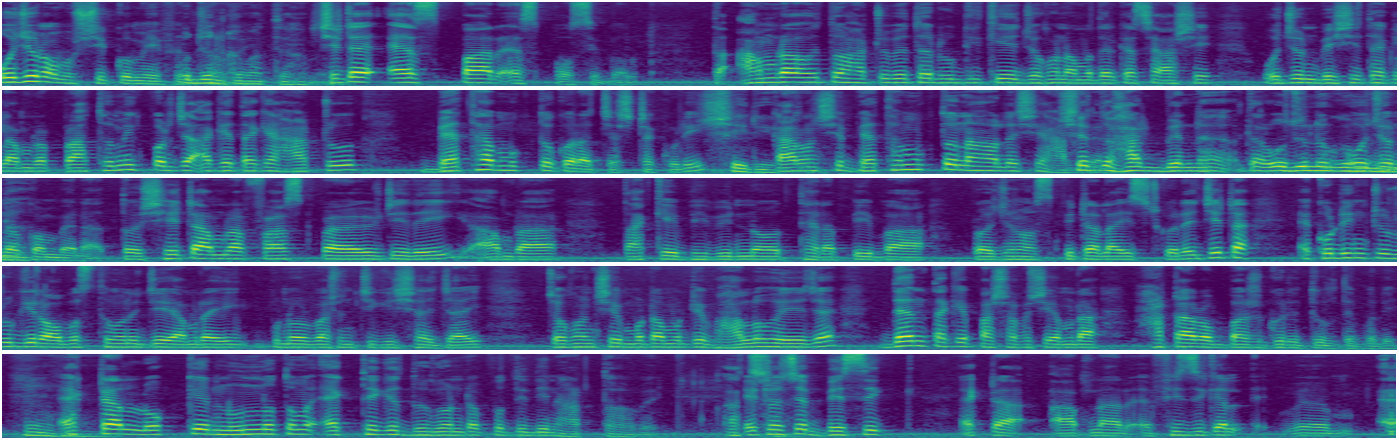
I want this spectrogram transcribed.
ওজন অবশ্যই কমিয়ে ফেলতে ওজন কমাতে হবে। সেটা অ্যাজ পার অ্যাজ পসিবল তো আমরা হয়তো হাঁটু ব্যথা রুগীকে যখন আমাদের কাছে আসে ওজন বেশি থাকলে আমরা প্রাথমিক পর্যায়ে আগে তাকে হাঁটু ব্যথা মুক্ত করার চেষ্টা করি। কারণ সে ব্যথা মুক্ত না হলে সে হাঁটবে না। তার ওজনও ওজনও কমবে না। তো সেটা আমরা ফার্স্ট প্রায়োরিটি দেই। আমরা তাকে বিভিন্ন থেরাপি বা প্রয়োজন হসপিটালাইজড করে যেটা অ্যাকর্ডিং টু রুগীর অবস্থা অনুযায়ী আমরা এই পুনর্বাসন চিকিৎসায় যাই যখন সে মোটামুটি ভালো হয়ে যায় দেন তাকে পাশাপাশি আমরা হাঁটার অভ্যাস গড়ে তুলতে পারি। একটা লোককে ন্যূনতম এক থেকে দুই ঘণ্টা প্রতিদিন হাঁটতে হবে। আচ্ছা। এটা হচ্ছে বেসিক একটা আপনার ফিজিক্যাল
